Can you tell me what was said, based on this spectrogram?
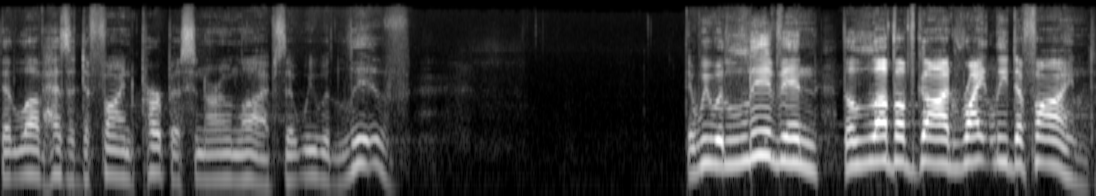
that love has a defined purpose in our own lives, that we would live. That we would live in the love of God rightly defined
